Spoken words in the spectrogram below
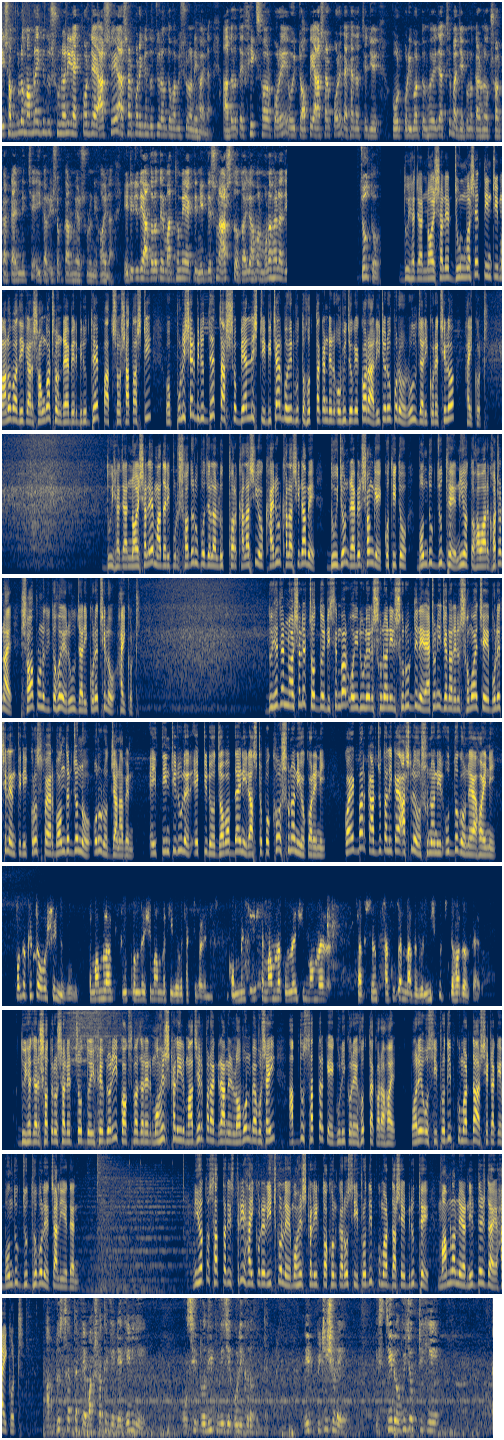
এই সবগুলো মামলায় কিন্তু শুনানির এক পর্যায়ে আসে, আসার পরে কিন্তু চূড়ান্তভাবে শুনানি হয় না। আদালতে ফিক্স হওয়ার পরে, ওই টপে আসার পরে দেখা যাচ্ছে যে কোর্ট পরিবর্তন হয়ে যাচ্ছে বা যে কোনো কারণে সরকার টাইম নিচ্ছে, এই এসব কারণে আর শুনানি হয় না। এটি যদি আদালতের মাধ্যমে একটি নির্দেশনা আসতো তাহলে আমার মনে হয় না যে চলতো। দুই হাজার নয় সালের জুন মাসে তিনটি মানবাধিকার সংগঠন র্যাবের বিরুদ্ধে পাঁচশো সাতাশটি ও পুলিশের বিরুদ্ধে চারশো বিয়াল্লিশটি বিচার বহির্ভূত হত্যাকাণ্ডের অভিযোগে করা রিটের উপরও রুল জারি করেছিল হাইকোর্ট। দুই হাজার নয় সালে মাদারীপুর সদর উপজেলা লুৎফর খালাসি ও খায়রুল খালাসি নামে দুইজন র্যাবের সঙ্গে কথিত বন্দুকযুদ্ধে নিহত হওয়ার ঘটনায় স্বপ্রণোদিত হয়ে রুল জারি করেছিল হাইকোর্ট। দুই হাজার নয় সালের চোদ্দই ডিসেম্বর ওই রুলের শুনানির শুরুর দিনে অ্যাটর্নি জেনারেল সময় চেয়ে বলেছিলেন, তিনি ক্রসফায়ার বন্ধের জন্য অনুরোধ জানাবেন। এই তিনটি রুলের একটিরও জবাব দেয়নি রাষ্ট্রপক্ষ, শুনানিও করেনি। কয়েকবার কার্যতালিকায় আসলেও শুনানির উদ্যোগও নেওয়া হয়নি। পদক্ষেপ তো অবশ্যই নেব। মামলা করলে সে মামলা কীভাবে থাকতে পারে না গভর্নমেন্ট মামলা করলে সেই মামলার সাবস্টেন্স থাকুক আর না থাকুক নিষ্পত্তি হওয়া দরকার। দুই হাজার সতেরো সালের চোদ্দই ফেব্রুয়ারি কক্সবাজারের মহেশখালীর মাঝেরপাড়া গ্রামের লবণ ব্যবসায়ী আব্দুস সাত্তারকে গুলি করে হত্যা করা হয়। পরে ওসি প্রদীপ কুমার দাস সেটাকে বন্দুকযুদ্ধ বলে চালিয়ে দেন। নিহত সাত্তার স্ত্রী হাইকোর্টে রিট করলে মহেশখালীর তখনকার ওসি প্রদীপ কুমার দাসের বিরুদ্ধে মামলা নেয়ার নির্দেশ দেয় হাইকোর্ট। আব্দুল সাত্তারকে বাসা থেকে ডেকে নিয়ে ওসি প্রদীপ নিজে গুলি করে হত্যা রিট পিটিশনে স্ত্রীর অভিযোগটিকে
